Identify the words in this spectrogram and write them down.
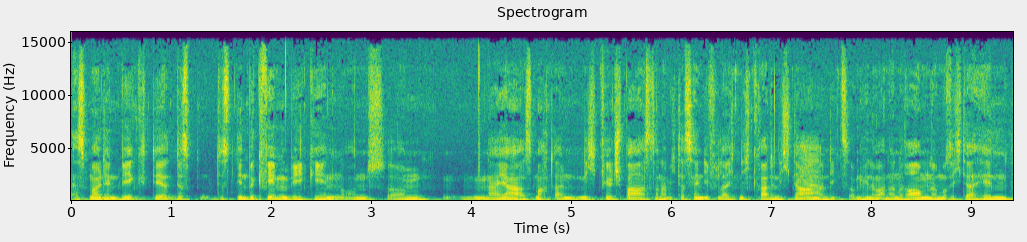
erstmal den Weg, der, des, des, den bequemen Weg gehen und ähm, naja, es macht einem nicht viel Spaß. Dann habe ich das Handy vielleicht nicht gerade nicht da, ja. und dann liegt es irgendwie in einem anderen Raum, dann muss ich da hin.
